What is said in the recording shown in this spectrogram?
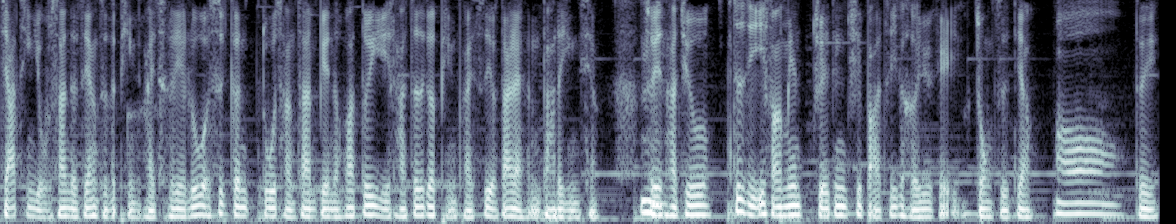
家庭友善的这样子的品牌策略，如果是跟赌场沾边的话，对于它这个品牌是有带来很大的影响，所以他就自己一方面决定去把这个合约给终止掉。哦，对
